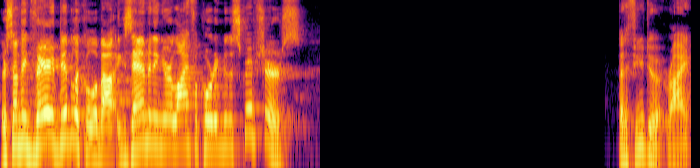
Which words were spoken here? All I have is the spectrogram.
There's something very biblical about examining your life according to the scriptures. But if you do it right,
